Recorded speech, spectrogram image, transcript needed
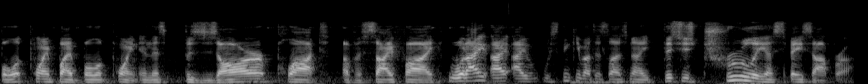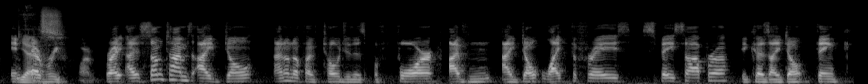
bullet point by bullet point in this bizarre plot of a sci-fi what i i, I was thinking about this last night this is truly a space opera in Yes. every form right I, sometimes i don't I don't know if I've told you this before. I've I don't like the phrase space opera because I don't think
